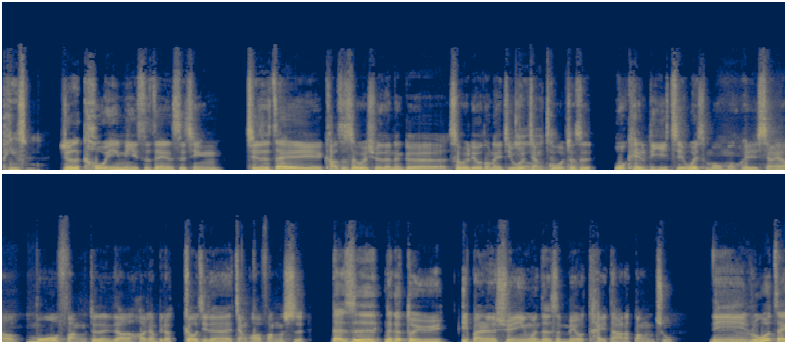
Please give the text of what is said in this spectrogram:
凭什么？就是口音迷失这件事情。其实，在卡斯社会学的那个社会流动那集，我讲过，就是我可以理解为什么我们会想要模仿，就是你知道，好像比较高级的人的讲话方式。但是，那个对于一般人学英文真的是没有太大的帮助。你如果在，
